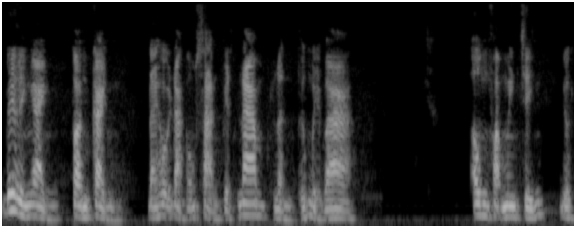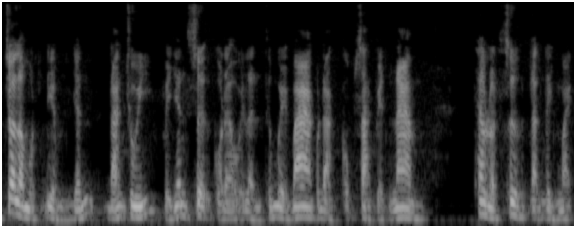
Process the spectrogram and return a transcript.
Đây là hình ảnh toàn cảnh Đại hội Đảng Cộng sản Việt Nam lần thứ 13. Ông Phạm Minh Chính được cho là một điểm nhấn đáng chú ý về nhân sự của đại hội lần thứ 13 của Đảng Cộng sản Việt Nam, theo luật sư Đặng Đình Mạnh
